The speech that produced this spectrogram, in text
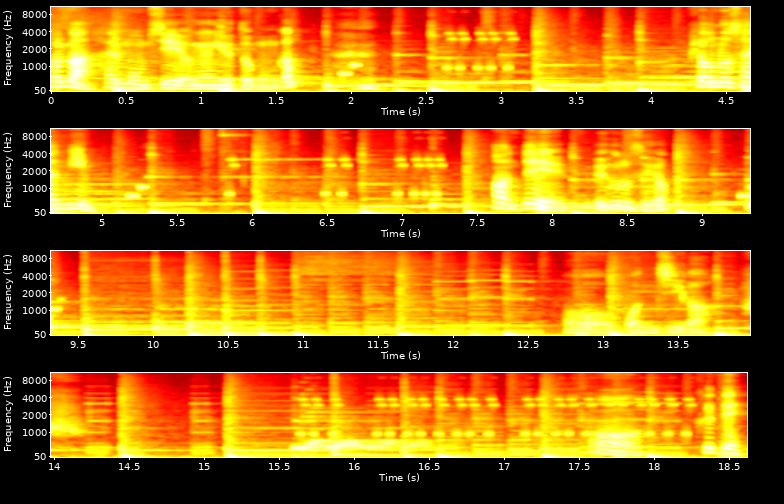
설마 할멈씨의 영향이었던 건가? 변호사님. 아, 네. 왜 그러세요? 어, 먼지가. 어, 근데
